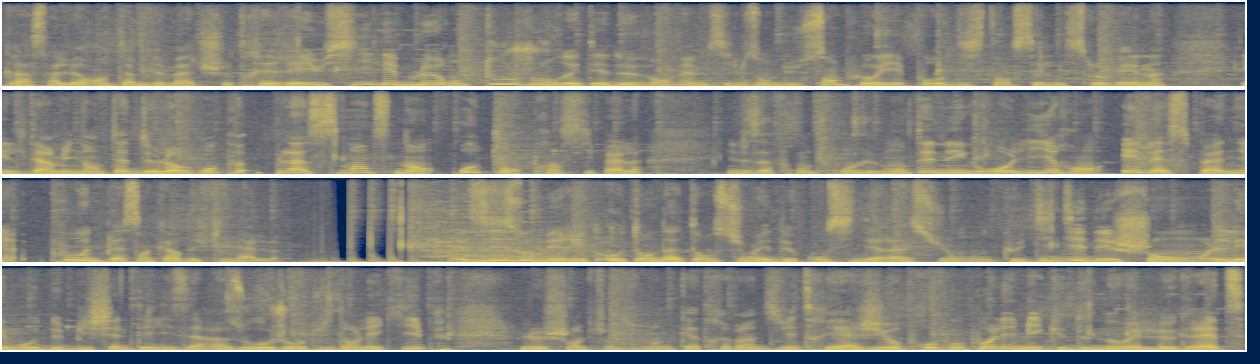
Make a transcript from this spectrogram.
Grâce à leur entame de match très réussi, les Bleus ont toujours été devant, même s'ils ont dû s'employer pour distancer les Slovènes. Ils terminent en tête de leur groupe, place maintenant au tour principal. Ils affronteront le Monténégro, l'Iran et l'Espagne pour une place en quart de finale. Zizou mérite autant d'attention et de considération que Didier Deschamps, les mots de Bichente Lizarazu aujourd'hui dans l'équipe. Le champion du monde 98 réagit aux propos polémiques de Noël Legrette.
